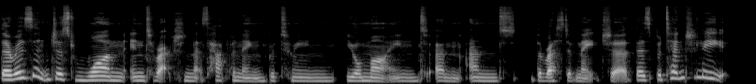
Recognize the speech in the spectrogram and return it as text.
there isn't just one interaction that's happening between your mind and and the rest of nature. There's potentially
